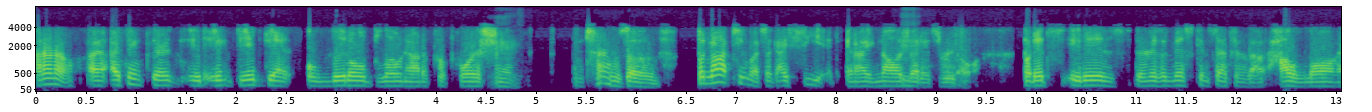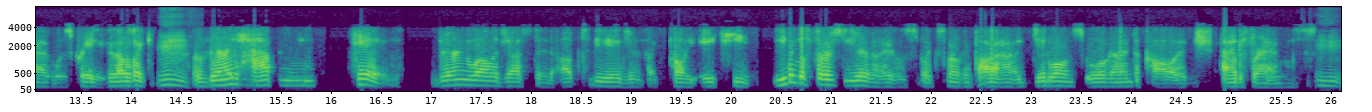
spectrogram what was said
I don't know. I, I think there it, it did get a little blown out of proportion mm. in terms of, but not too much. Like I see it and I acknowledge mm. that it's real, but it's it is there is a misconception about how long I was crazy because I was like mm. a very happy kid, very well adjusted up to the age of like probably eighteen. Even the first year that I was like smoking pot, I did well in school, got into college, had friends, mm-hmm.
